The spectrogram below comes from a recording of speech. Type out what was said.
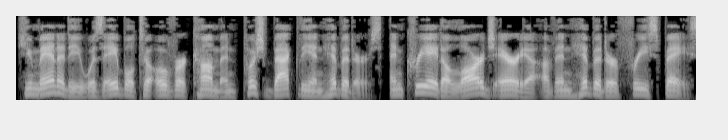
humanity was able to overcome and push back the inhibitors, and create a large area of inhibitor-free space.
